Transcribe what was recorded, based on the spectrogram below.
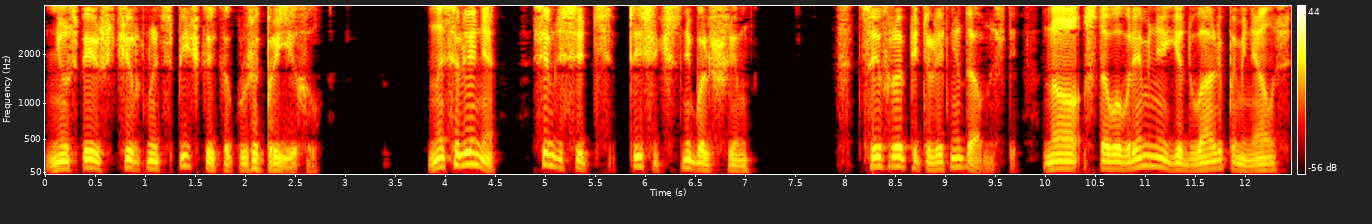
Не успеешь чиркнуть спичкой, как уже приехал. Население — семьдесят тысяч с небольшим. Цифра пятилетней давности, но с того времени едва ли поменялась.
